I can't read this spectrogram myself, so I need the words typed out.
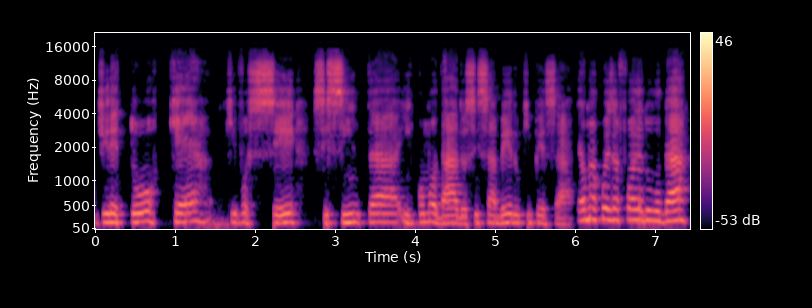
diretor quer que você se sinta incomodado, sem saber o que pensar. É uma coisa fora do lugar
